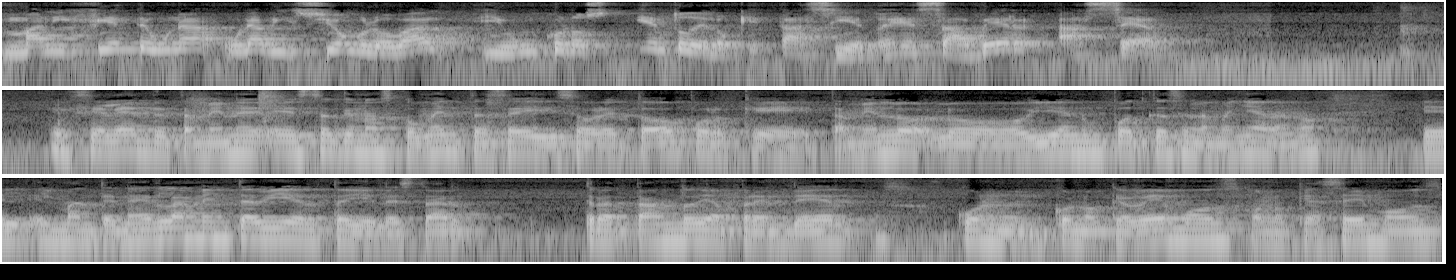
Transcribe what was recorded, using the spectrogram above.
manifieste una, una visión global y un conocimiento de lo que está haciendo, es saber hacer. Excelente, también e, esto que nos comentas, eh, y sobre todo porque también lo, lo, oí en un podcast en la mañana, ¿no? El, el, mantener la mente abierta y el estar tratando de aprender con, con, lo que vemos, con lo que hacemos,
